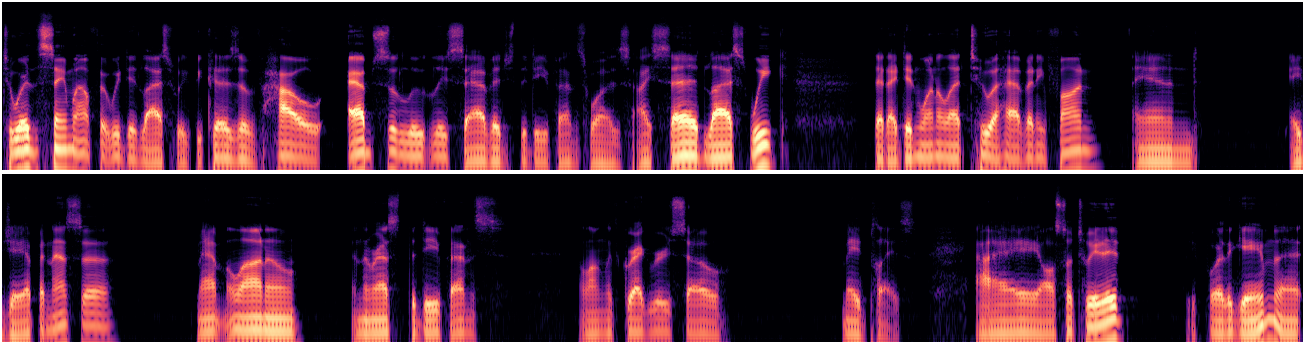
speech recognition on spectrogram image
to wear the same outfit we did last week because of how absolutely savage the defense was. I said last week that I didn't want to let Tua have any fun, and AJ Epenesa Matt Milano, and the rest of the defense, along with Greg Rousseau, made plays. I also tweeted before the game that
